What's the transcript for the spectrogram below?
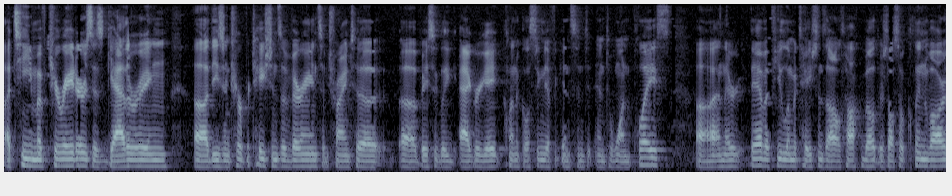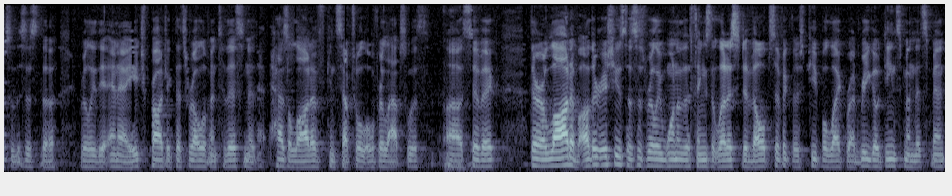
a team of curators is gathering uh, these interpretations of variants and trying to uh, basically aggregate clinical significance into, into one place. Uh, and they have a few limitations that I'll talk about. There's also ClinVar, so this is the really the NIH project that's relevant to this, and it has a lot of conceptual overlaps with uh, Civic. There are a lot of other issues. This is really one of the things that led us to develop Civic. There's people like Rodrigo Dienstmann that spent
